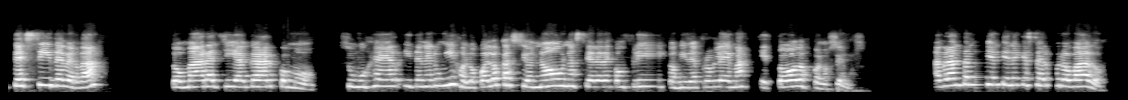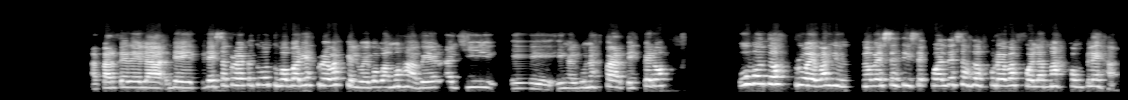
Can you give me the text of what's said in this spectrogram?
decide, ¿verdad? Tomar allí a Agar como su mujer y tener un hijo, lo cual ocasionó una serie de conflictos y de problemas que todos conocemos. Abraham también tiene que ser probado. Aparte de, la, de, esa prueba que tuvo, tuvo varias pruebas que luego vamos a ver allí eh, en algunas partes, pero hubo dos pruebas y uno a veces dice cuál de esas dos pruebas fue la más compleja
